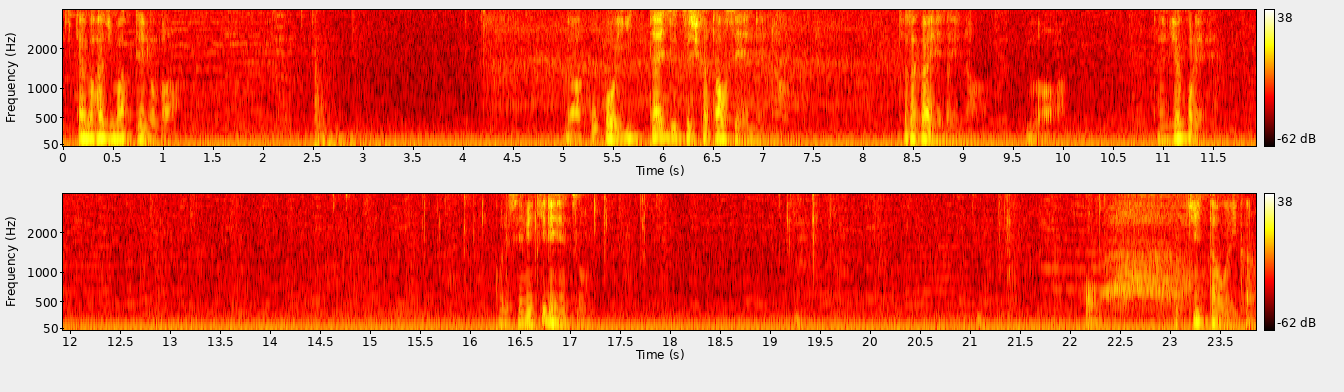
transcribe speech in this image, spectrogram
北が始まってんのか。うわここ1体ずつしか倒せへんねんな。戦えへんねんな。うわなんじゃこれ。これ攻めきれへんぞ。ほこっち行った方がいいかな。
